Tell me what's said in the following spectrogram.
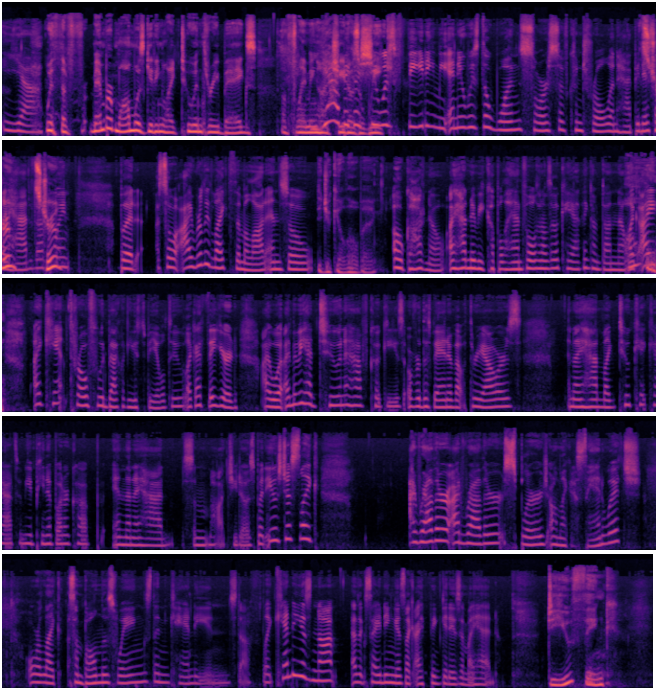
yeah. with the. Fr- remember, mom was getting like two and three bags of flaming hot yeah, Cheetos because she was feeding me, and it was the one source of control and happiness. I had at It's that true. point. But so I really liked them a lot, and so Did you kill the whole bag? oh god, no, I had maybe a couple handfuls, and I was like, okay, I think I'm done now. Like I, Oh. I can't throw food back like I used to be able to. Like I figured I would. I maybe had two and a half cookies over the span of about three hours. And I had like two Kit Kats, maybe a peanut butter cup, and then I had some hot Cheetos. But it was just like I'd rather I'd rather splurge on like a sandwich or like some boneless wings than candy and stuff. Like candy is not as exciting as like I think it is in my head. Do you think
